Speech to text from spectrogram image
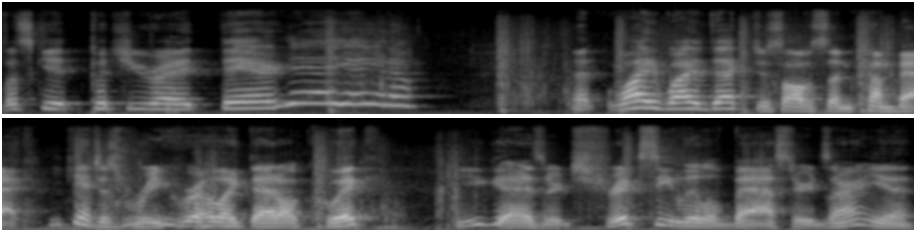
Let's get put you right there. Yeah, yeah, you know. That, why why did that just all of a sudden come back? You can't just regrow like that all quick. You guys are tricksy little bastards, aren't you?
